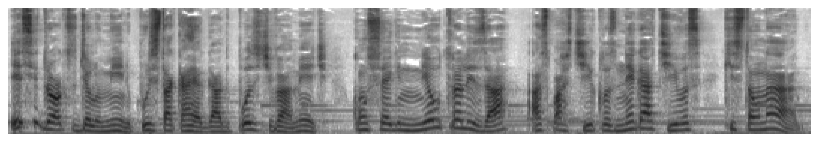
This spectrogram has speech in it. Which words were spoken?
Esse hidróxido de alumínio, por estar carregado positivamente, consegue neutralizar as partículas negativas que estão na água.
